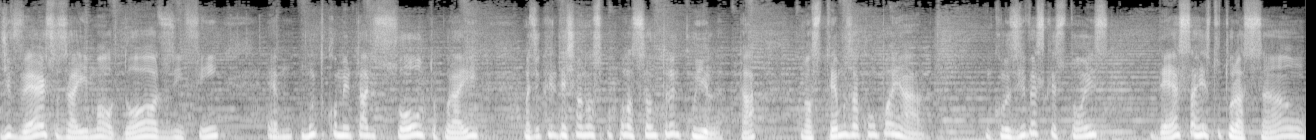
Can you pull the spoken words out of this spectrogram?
diversos aí, maldosos, enfim, é muito comentário solto por aí, mas eu queria deixar a nossa população tranquila, tá? Nós temos acompanhado, inclusive as questões dessa reestruturação,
